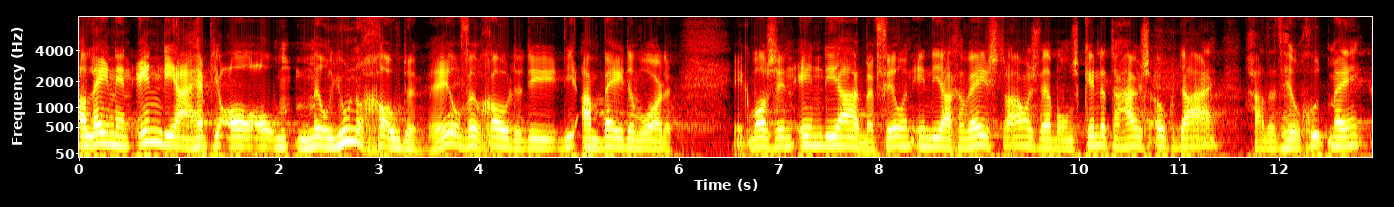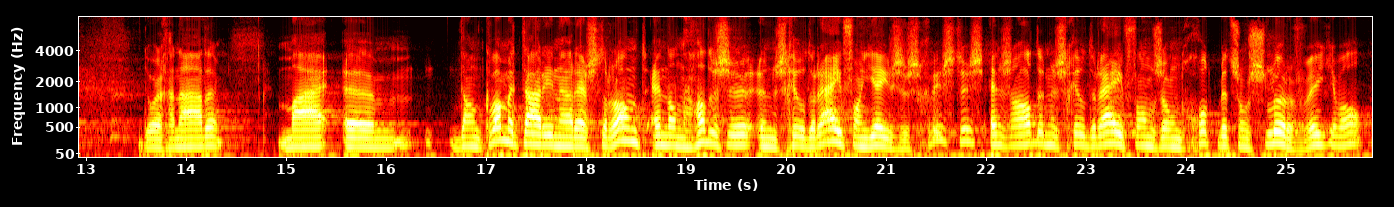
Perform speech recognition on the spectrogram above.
alleen in India heb je al, miljoenen goden. Heel veel goden die, die aanbeden worden. Ik was in India, ik ben veel in India geweest trouwens. We hebben ons kinderthuis ook daar. Gaat het heel goed mee, door genade. Maar ehm, dan kwam ik daar in een restaurant en dan hadden ze een schilderij van Jezus Christus. En ze hadden een schilderij van zo'n God met zo'n slurf, weet je wel.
